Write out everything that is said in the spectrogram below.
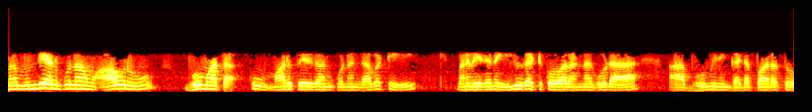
మనం ముందే అనుకున్నాం ఆవును భూమాతకు మారు పేరుగా అనుకున్నాం కాబట్టి మనం ఏదైనా ఇల్లు కట్టుకోవాలన్నా కూడా ఆ భూమిని గడపారతో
